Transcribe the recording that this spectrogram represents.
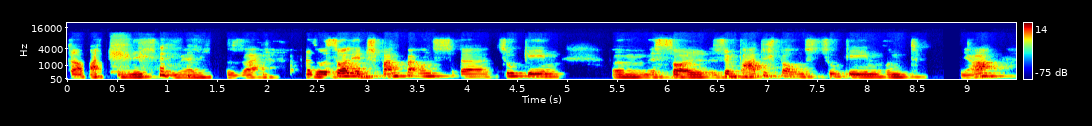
Krawatten nicht, um ehrlich zu sein. Also es soll entspannt bei uns äh, zugehen. Ähm, es soll sympathisch bei uns zugehen und ja,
